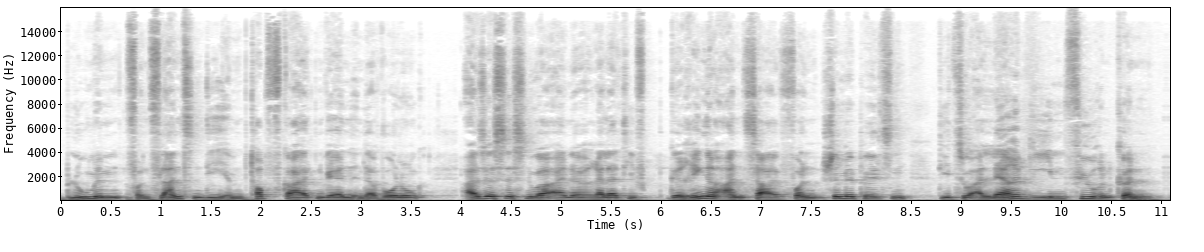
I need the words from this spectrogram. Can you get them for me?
Blumen, von Pflanzen, die im Topf gehalten werden in der Wohnung. Also es ist nur eine relativ geringe Anzahl von Schimmelpilzen, die zu Allergien führen können.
